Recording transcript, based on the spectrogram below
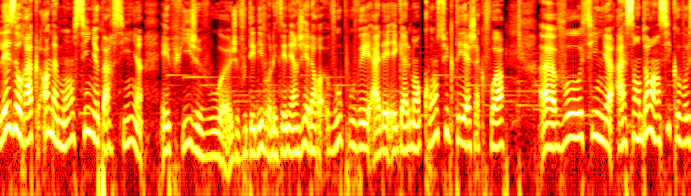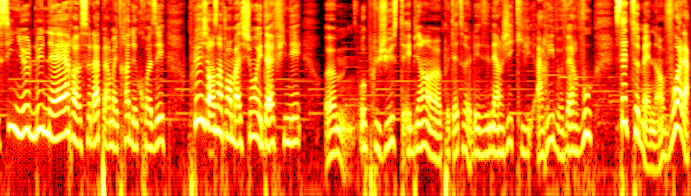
les oracles en amont, signe par signe, et puis je vous, euh, délivre les énergies. Alors, vous pouvez aller également consulter à chaque fois euh, vos signes ascendants ainsi que vos signes lunaires. Cela permettra de croiser plusieurs informations et d'affiner euh, au plus juste, eh bien, peut-être les énergies qui arrivent vers vous cette semaine. Voilà.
